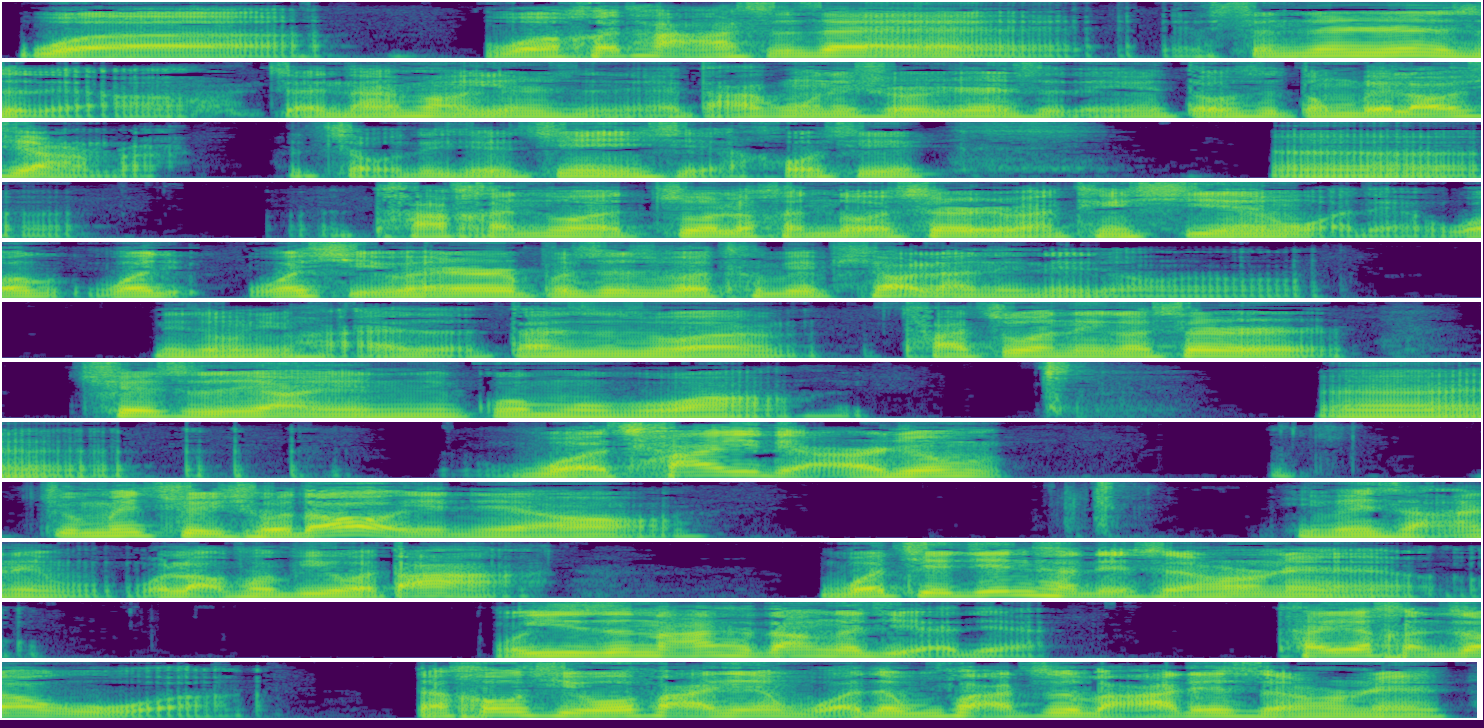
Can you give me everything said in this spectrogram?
我我和他是在深圳认识的啊，在南方认识的，打工的时候认识的，因为都是东北老乡嘛，走的就近一些。后期，嗯。他很多做了很多事儿吧，挺吸引我的。我我我媳妇儿不是说特别漂亮的那种那种女孩子，但是说她做那个事儿，确实让人过目不忘。嗯，我差一点儿就就没追求到人家啊，因为啥呢？我老婆比我大，我接近她的时候呢，我一直拿她当个姐姐，她也很照顾我。但后期我发现我这无法自拔的时候呢，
